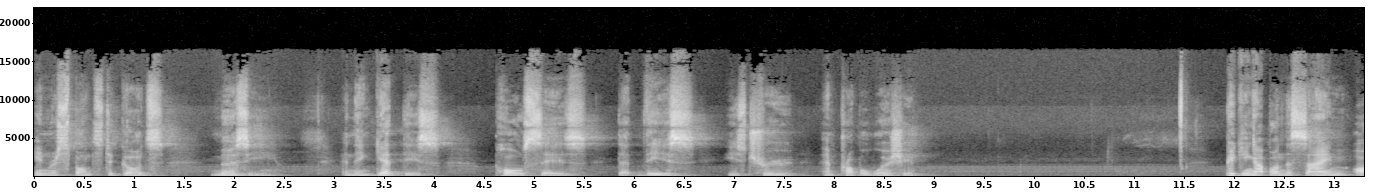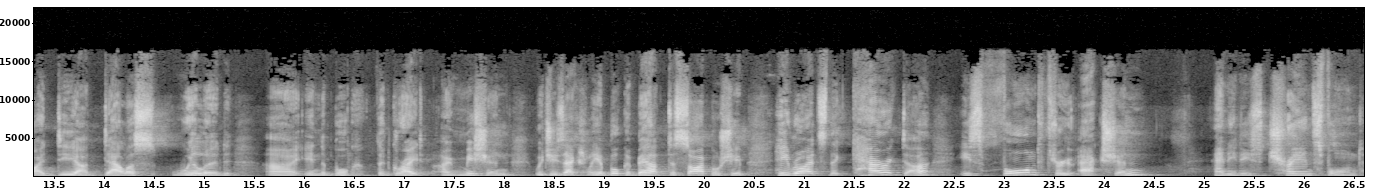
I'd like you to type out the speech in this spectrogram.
in response to God's mercy. And then get this Paul says that this is true and proper worship. Picking up on the same idea, Dallas Willard, uh, in the book The Great Omission, which is actually a book about discipleship, he writes that character is formed through action and it is transformed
